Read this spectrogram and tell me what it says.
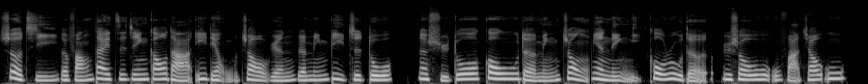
涉及的房贷资金高达一点五兆元人民币之多。那许多购屋的民众面临已购入的预售屋无法交屋，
